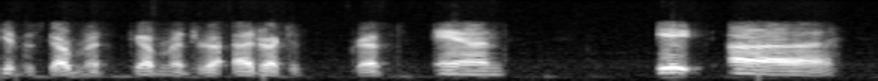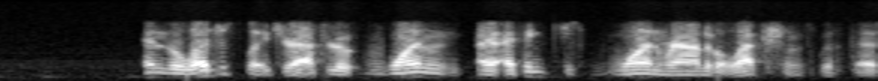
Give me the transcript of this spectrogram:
get this government government uh, directed script, and it. Uh, and the legislature, after one, I think just one round of elections with this,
